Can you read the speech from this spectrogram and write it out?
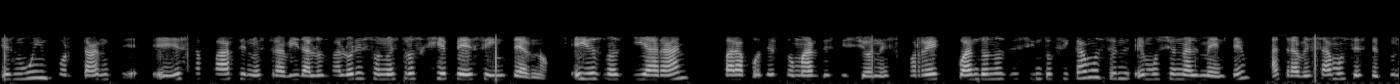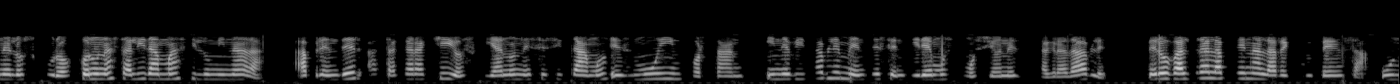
es muy importante esta parte de nuestra vida. Los valores son nuestros GPS internos. Ellos nos guiarán para poder tomar decisiones correctas. Cuando nos desintoxicamos emocionalmente, atravesamos este túnel oscuro con una salida más iluminada. Aprender a sacar aquellos que ya no necesitamos es muy importante. Inevitablemente sentiremos emociones desagradables, pero valdrá la pena la recompensa, un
